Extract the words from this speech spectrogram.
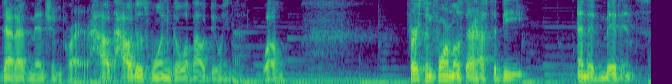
that I've mentioned prior? How how does one go about doing that? Well, first and foremost, there has to be an admittance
